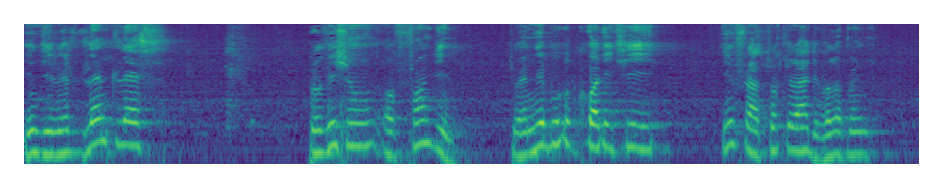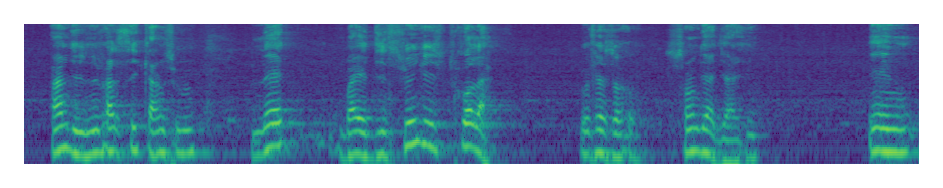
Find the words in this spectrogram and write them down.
in the relentless provision of funding to enable quality infrastructural development and the University Council led by distinguished scholar, Professor Sunday Ajayi, in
